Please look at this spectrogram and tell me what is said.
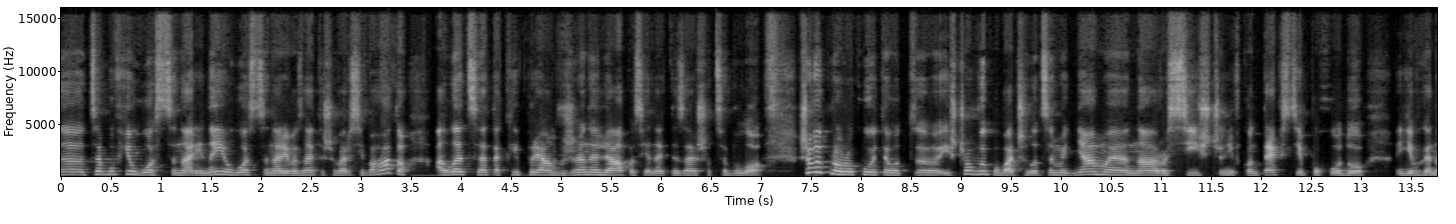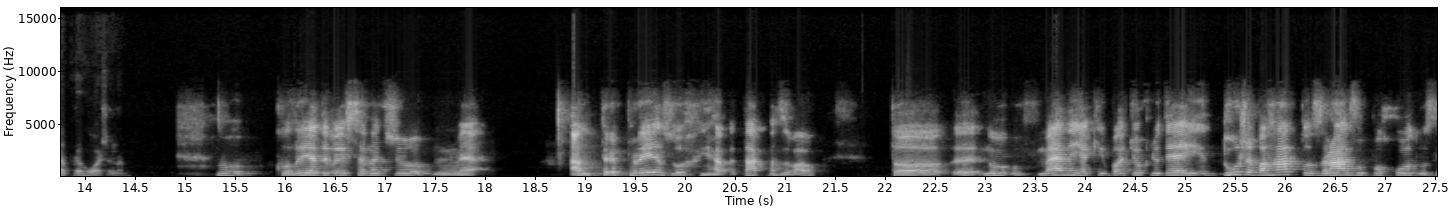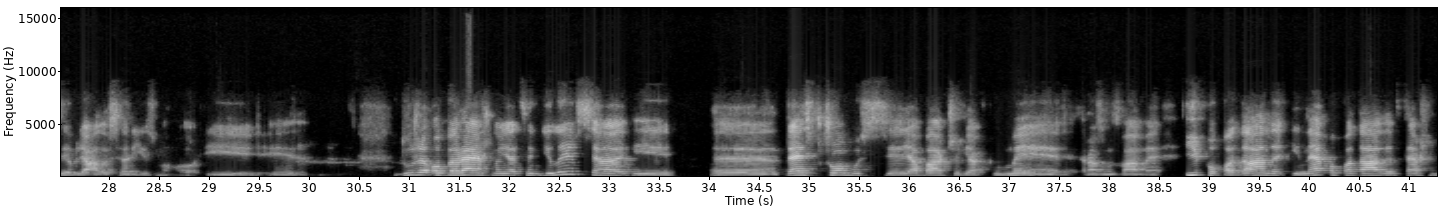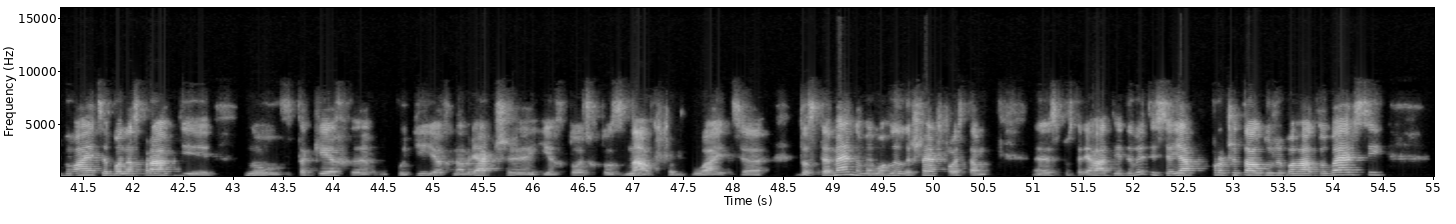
е, це був його сценарій, не його сценарій. Ви знаєте, що версій багато, але це такий прям вже не ляпас. Я навіть не знаю, що це було. Що ви пророкуєте? От е, і що ви побачили цими днями на Російщині в контексті походу Євгена Пригожина? Ну, коли я дивився на цю м, антрепризу, я би так назвав, то е, ну, в мене, як і в багатьох людей, дуже багато зразу по ходу з'являлося різного. І, і дуже обережно я цим ділився, і е, десь в чомусь я бачив, як ми разом з вами і попадали, і не попадали в те, що відбувається, бо насправді ну, в таких е, подіях навряд чи є хтось, хто знав, що відбувається достеменно. Ми могли лише щось там е, спостерігати і дивитися. Я прочитав дуже багато версій.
